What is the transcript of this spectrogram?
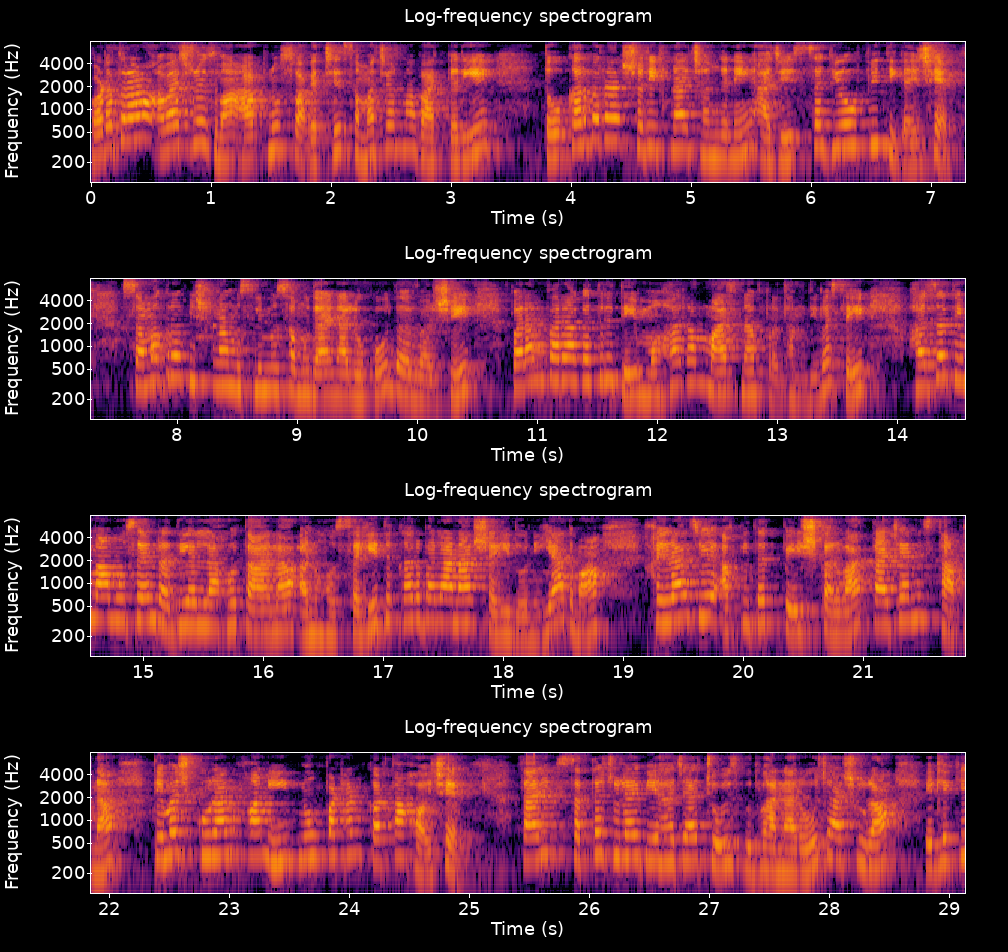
વડોદરાનો અવાજ ન્યૂઝમાં આપનું સ્વાગત છે. સમાચારમાં વાત કરીએ તો કરબલા શરીફના જંગને આજે સદીઓ વીતી ગઈ છે. સમગ્ર વિશ્વના મુસ્લિમ સમુદાયના લોકો દર વર્ષે પરંપરાગત રીતે મોહરમ માસના પ્રથમ દિવસે હઝરત ઇમામ હુસૈન રદી અલ્લાહ તાલા અનહો સહિત કરબલાના શહીદોની યાદમાં ખિરાજે અકીદત પેશ કરવા તાજિયાની સ્થાપના તેમજ કુરાન ખાનીનું પઠન કરતા હોય છે. તારીખ સત્તર જુલાઈ બે હજાર ચોવીસ બુધવારના રોજ આશુરા એટલે કે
